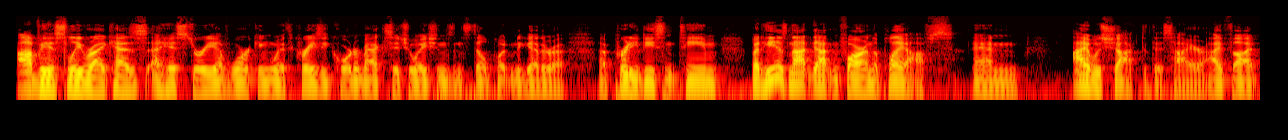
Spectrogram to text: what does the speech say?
obviously Reich has a history of working with crazy quarterback situations and still putting together a, a pretty decent team, but he has not gotten far in the playoffs. And I was shocked at this hire. I thought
